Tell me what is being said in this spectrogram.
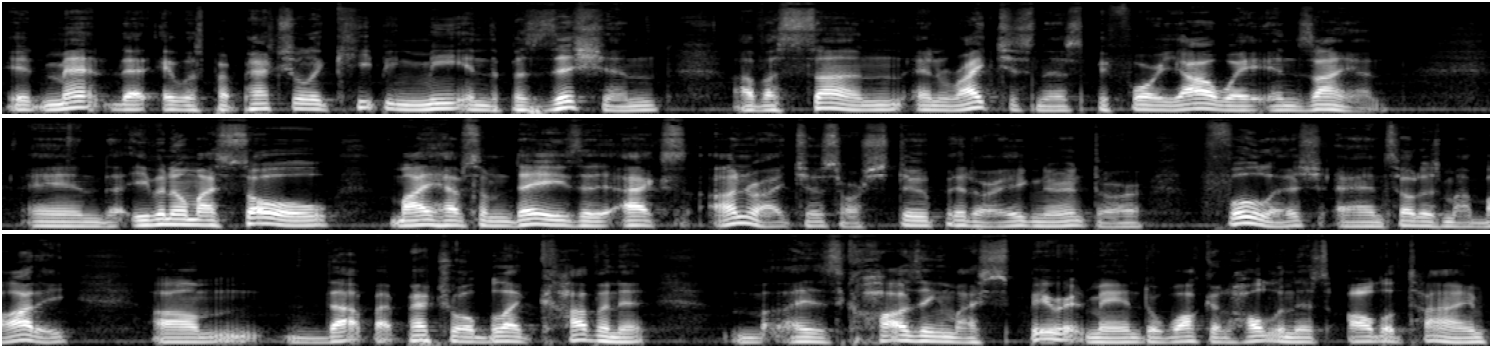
It meant that it was perpetually keeping me in the position of a son in righteousness before Yahweh in Zion. And even though my soul might have some days that it acts unrighteous or stupid or ignorant or foolish, and so does my body, um, that perpetual blood covenant is causing my spirit man to walk in holiness all the time.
